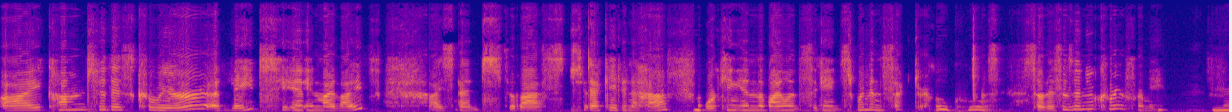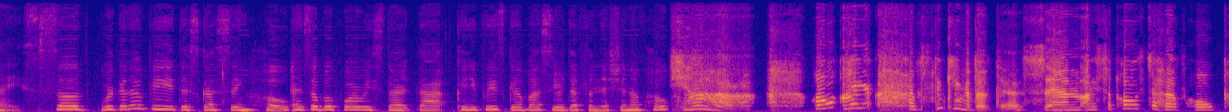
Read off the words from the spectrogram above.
I come to this career uh, late in, in my life. I spent the last decade and a half working in the violence against women sector. Oh, cool. So this is a new career for me. Nice. So we're going to be discussing hope. And so before we start that, could you please give us your definition of hope? Yeah. Well, I I was thinking about this, and I suppose to have hope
